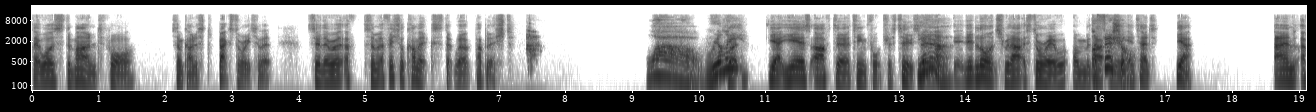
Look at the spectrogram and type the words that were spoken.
there was demand for some kind of backstory to it. So there were uh, some official comics that were published. Wow, really? But, yeah, years after Team Fortress 2. So yeah. it did launch without a story or without official any intent. Yeah. And I,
